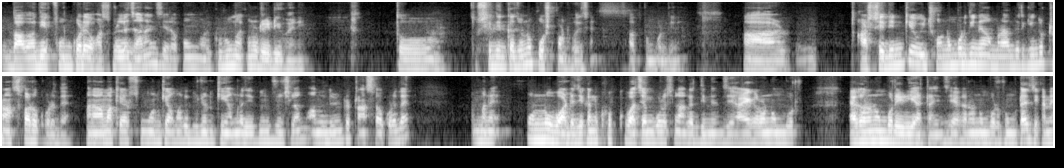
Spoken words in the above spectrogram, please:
বাবা দিয়ে ফোন করে হসপিটালে জানায় যে এরকম আর রুম এখনও রেডি হয়নি। তো তো সেদিনকার জন্য পোস্টপন্ড হয়ে যায় সাত নম্বর দিনে। আর আর সেদিনকে ওই ছ নম্বর দিনে আমাদের কিন্তু ট্রান্সফারও করে দেয়। মানে আমাকে আর সুমনকে, আমাদের দুজনকে আমরা যে দুজন ছিলাম আমাদের দুজনকে ট্রান্সফার করে দেয়। মানে অন্য ওয়ার্ডে যেখানে খুব খুব আছে। আমি বলেছিলাম আগের দিনে যে এগারো নম্বর এগারো নম্বর এরিয়াটায়, যে এগারো নম্বর রুমটায় যেখানে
